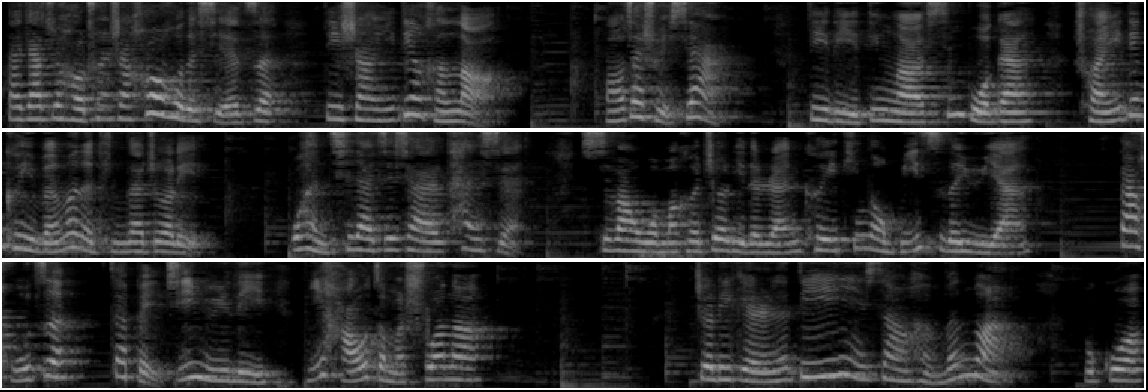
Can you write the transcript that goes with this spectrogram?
大家最好穿上厚厚的鞋子，地上一定很冷。锚在水下，地里钉了新泊杆，船一定可以稳稳地停在这里。我很期待接下来的探险，希望我们和这里的人可以听懂彼此的语言。大胡子，在北极语里，你好怎么说呢？这里给人的第一印象很温暖。不过，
